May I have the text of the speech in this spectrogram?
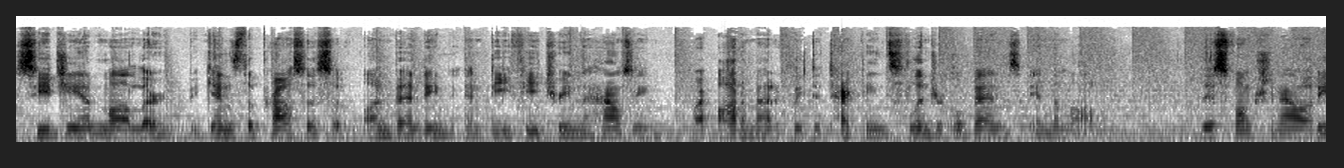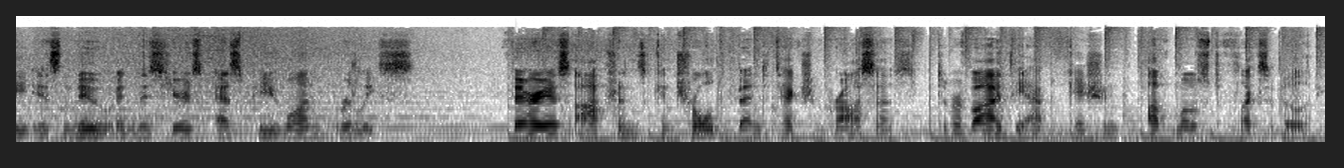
CGM Modeler begins the process of unbending and defeaturing the housing by automatically detecting cylindrical bends in the model. This functionality is new in this year's SP1 release. Various options control the bend detection process to provide the application utmost flexibility.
